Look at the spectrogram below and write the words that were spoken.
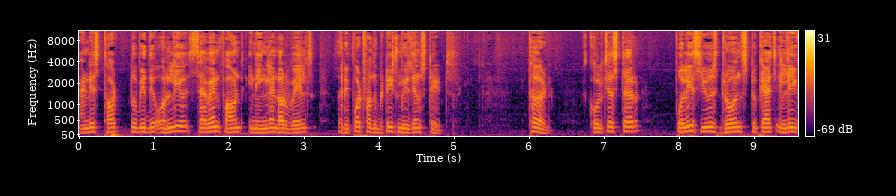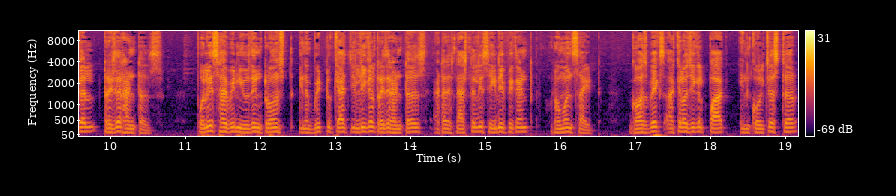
and is thought to be the only seven found in England or Wales, a report from the British Museum states. Third, Colchester police used drones to catch illegal treasure hunters. Police have been using drones in a bid to catch illegal treasure hunters at a nationally significant Roman site. Gosbecks Archaeological Park in Colchester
